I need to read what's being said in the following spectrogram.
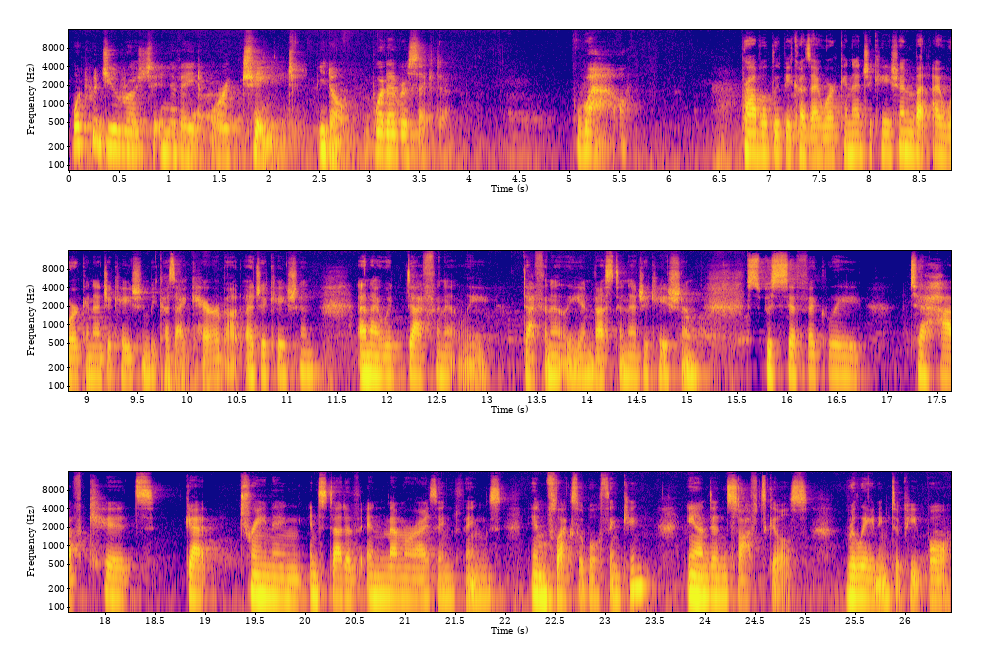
what would you rush to innovate or change? You know, whatever sector. Wow. Probably because I work in education, but I work in education because I care about education. And I would definitely, definitely invest in education, specifically to have kids get training instead of in memorizing things in flexible thinking and in soft skills relating to people,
